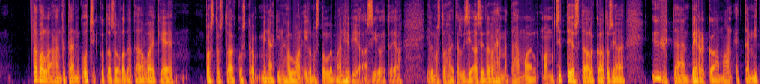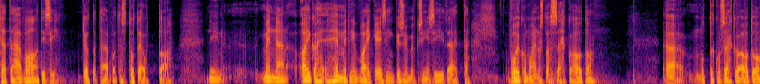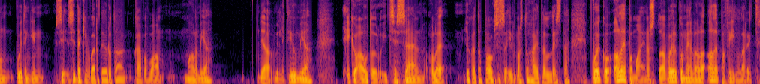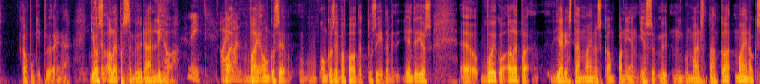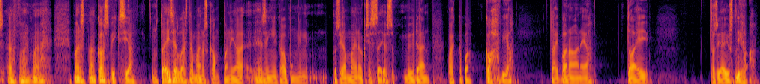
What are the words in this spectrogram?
tavallaanhan tätä niin otsikkotasolla tätä on vaikea vastustaa, koska minäkin haluan ilmastolle vain hyviä asioita ja ilmastohaitallisia asioita vähemmän tähän maailmaan. Mutta sitten jos sitä alkaa tosiaan yhtään perkaamaan, että mitä tämä vaatisi, jotta tämä voitaisiin toteuttaa, niin mennään aika hemmetin vaikeisiin kysymyksiin siitä, että voiko mainostaa sähköautoa, Ää, mutta kun sähköauto on kuitenkin, sitäkin varten joudutaan kaivavaan malmia, ja litiumia. Eikö autoilu itsessään ole joka tapauksessa ilmastohaitallista? Voiko Alepa mainostaa? Voiko meillä olla Alepa-fillarit kaupunkipyörinä, Koska... jos Alepassa myydään lihaa? Niin, aivan. Vai, vai onko, se, onko se vapautettu siitä? Entä jos, voiko Alepa järjestää mainoskampanjan, jossa my, niin kuin mainostetaan, ka, mainoks, äh, mainostetaan kasviksia, mutta ei sellaista mainoskampanjaa Helsingin kaupungin tosiaan mainoksissa, jossa myydään vaikkapa kahvia – tai banaaneja tai tosiaan just lihaa.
